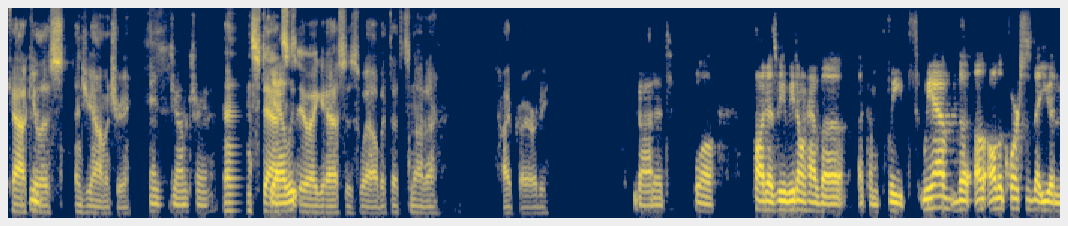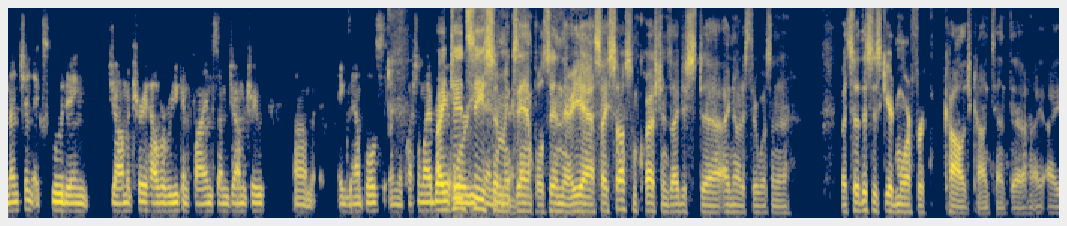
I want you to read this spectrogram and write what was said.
calculus, and geometry. And geometry. And stats we- too, I guess, as well, but that's not a high priority. Got it. Well, apologize. We, we don't have a, a complete. We have the all, the courses that you had mentioned, excluding geometry. However, you can find some geometry um, examples in the question library. I did see some examples in there. Yes, I saw some questions. I just, uh, I noticed there wasn't a, but so this is geared more for college content though. I, I,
